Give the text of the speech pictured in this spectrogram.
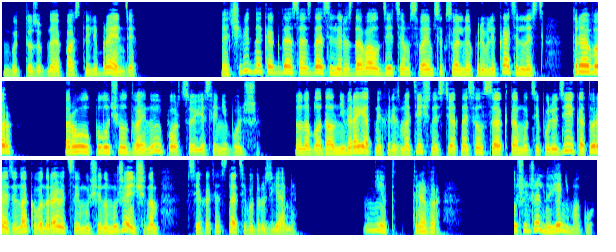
будь то зубная паста или бренди. Очевидно, когда создатель раздавал детям своим сексуальную привлекательность, Тревор Роул получил двойную порцию, если не больше. Он обладал невероятной харизматичностью и относился к тому типу людей, которые одинаково нравятся и мужчинам, и женщинам. Все хотят стать его друзьями. «Нет, Тревор, очень жаль, но я не могу»,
